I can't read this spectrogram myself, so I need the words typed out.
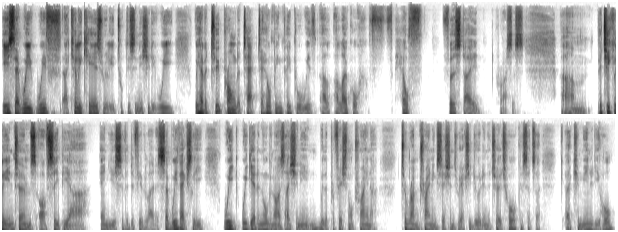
is that we we've Killy Cares really took this initiative. We we have a two pronged attack to helping people with a, a local f- health first aid crisis, um, particularly in terms of CPR and use of a defibrillator. So we've actually we we get an organisation in with a professional trainer to run training sessions. We actually do it in the church hall because that's a, a, community hall,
